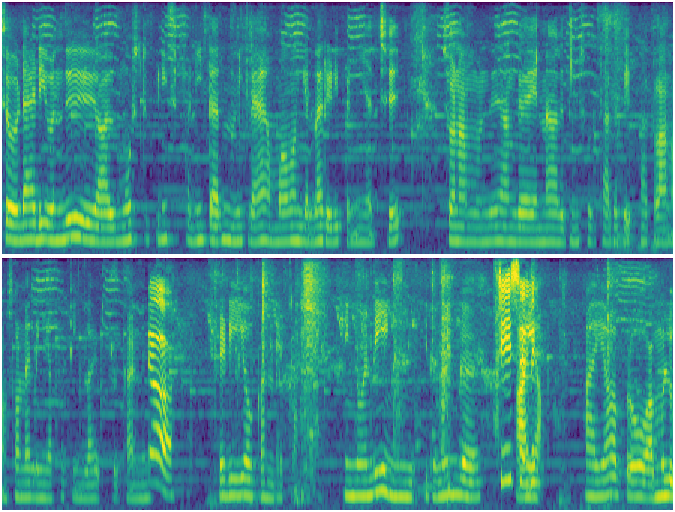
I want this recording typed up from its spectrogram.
ஸோ டேடி வந்து ஆல்மோஸ்ட் ஃபினிஷ் பண்ணிட்டாருன்னு நினைக்கிறேன். அம்மாவும் அங்கே எல்லாம் ரெடி பண்ணியாச்சு. ஸோ நம்ம வந்து அங்கே என்ன ஆகுதுன்னு சொல்லிட்டு அதை போய் பார்க்கலாம். நான் சொன்னேன் இல்லைங்க பார்த்தீங்களா எப்படி இருக்கான்னு. ரெடியாக உட்காந்துருக்கான் இங்கே வந்து எங் இது வந்து எங்கள் ஆயா. ஆயா அப்புறம் அம்முலு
